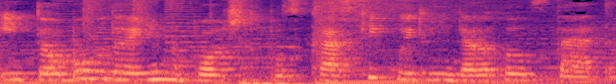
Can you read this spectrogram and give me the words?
и то благодарение на повечето подсказки, които ни дадаха от стаята.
